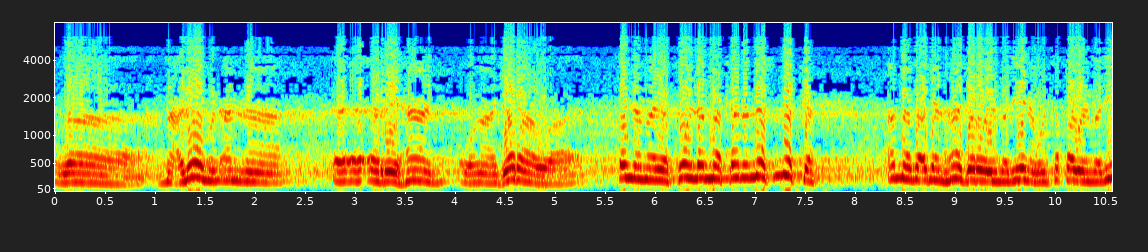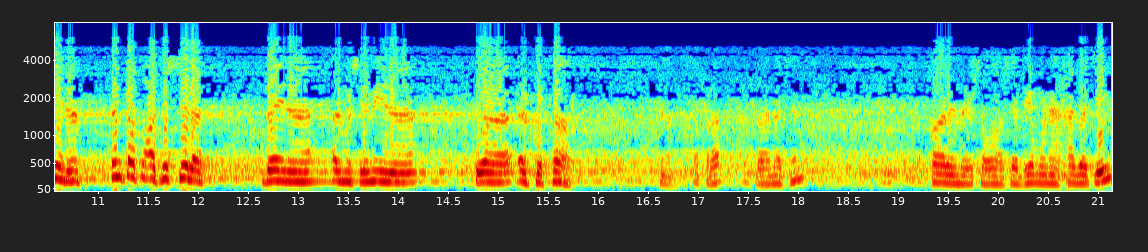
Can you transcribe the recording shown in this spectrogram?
ومعلوم أن الرهان وما جرى وإنما يكون لما كان الناس في مكة. أما بعد أن هاجروا إلى المدينة وانتقلوا إلى المدينة انقطعت الصلة بين المسلمين والكفار. نعم اقرأ أقرأ المتن قال النبي صلى الله عليه وسلم في مناحبة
